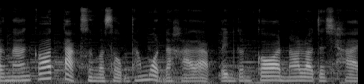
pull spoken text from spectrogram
จากนั้นก็ตักส่วนผสมทั้งหมดนะคะแบบเป็นก้อนๆเนาะเราจะใช้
